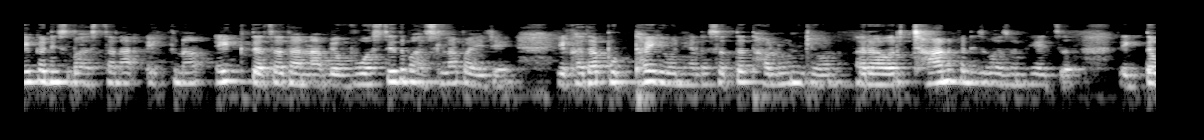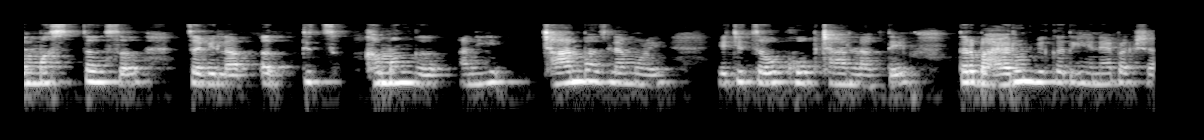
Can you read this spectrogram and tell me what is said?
हे कणीस भाजताना एक ना एक त्याचा दाणा व्यवस्थित भाजला पाहिजे. एखादा पुठ्ठा घेऊन ह्याला सतत हलवून घेऊन अरावर छान कणीस भाजून घ्यायचं. एकदम मस्त असं चवीला अगदीच खमंग आणि छान भाजल्यामुळे याची चव खूप छान लागते. तर बाहेरून विकत घेण्यापेक्षा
